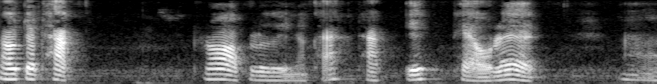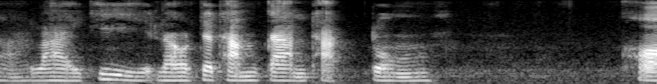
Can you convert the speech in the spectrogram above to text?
เราจะถักรอบเลยนะคะ ถัก x แถวแรกลายที่เราจะทำการถักตรงคอ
